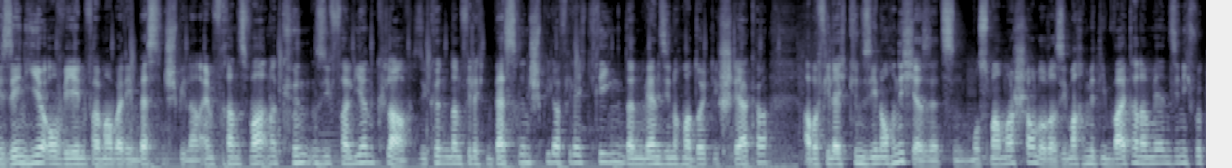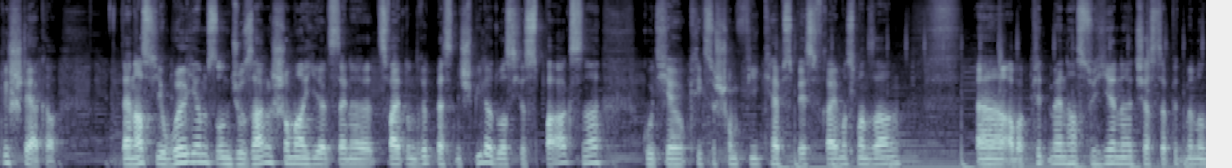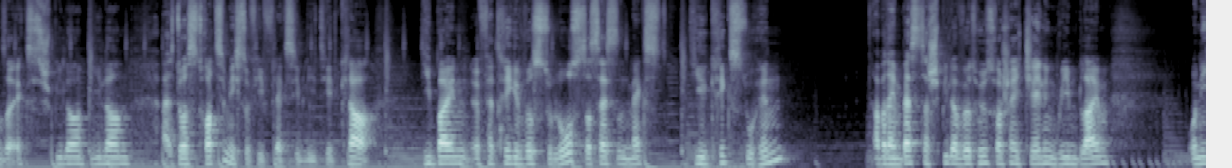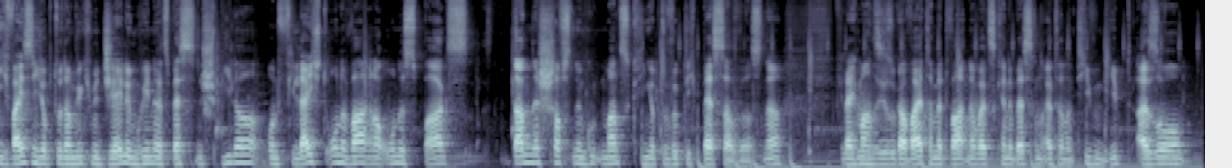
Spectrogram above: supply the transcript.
wir sehen hier auf jeden Fall mal bei den besten Spielern. Ein Franz Wagner könnten sie verlieren, klar. Sie könnten dann vielleicht einen besseren Spieler vielleicht kriegen, dann wären sie nochmal deutlich stärker. Aber vielleicht können sie ihn auch nicht ersetzen, muss man mal schauen. Oder sie machen mit ihm weiter, dann werden sie nicht wirklich stärker. Dann hast du hier Williams und Josang schon mal hier als deine zweit- und drittbesten Spieler. Du hast hier Sparks, ne? Gut, hier kriegst du schon viel Cap Space frei, muss man sagen. Äh, aber Pittman hast du hier, ne? Chester Pittman, unser Ex-Spieler, Bilan. Also du hast trotzdem nicht so viel Flexibilität. Klar, die beiden äh, Verträge wirst du los. Das heißt, ein Max-Deal kriegst du hin. Aber dein bester Spieler wird höchstwahrscheinlich Jalen Green bleiben. Und ich weiß nicht, ob du dann wirklich mit Jalen Green als besten Spieler und vielleicht ohne Wagner, ohne Sparks, dann es schaffst, einen guten Mann zu kriegen, ob du wirklich besser wirst. Ne? Vielleicht machen sie sogar weiter mit Wagner, weil es keine besseren Alternativen gibt. Also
